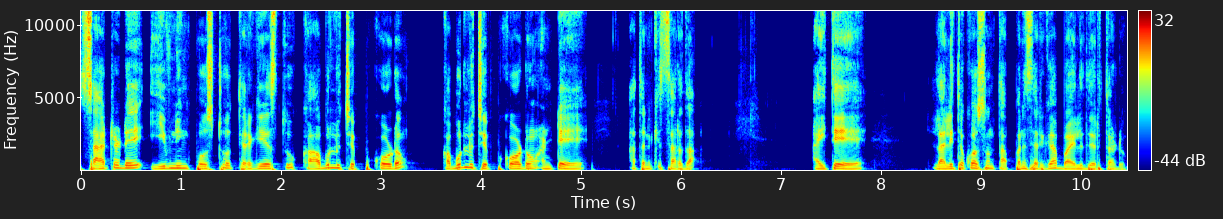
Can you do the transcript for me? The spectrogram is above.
సాటర్డే ఈవినింగ్ పోస్టో తిరగేస్తూ కాబుర్లు చెప్పుకోవడం కబుర్లు చెప్పుకోవడం అంటే అతనికి సరదా. అయితే లలిత కోసం తప్పనిసరిగా బయలుదేరుతాడు.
